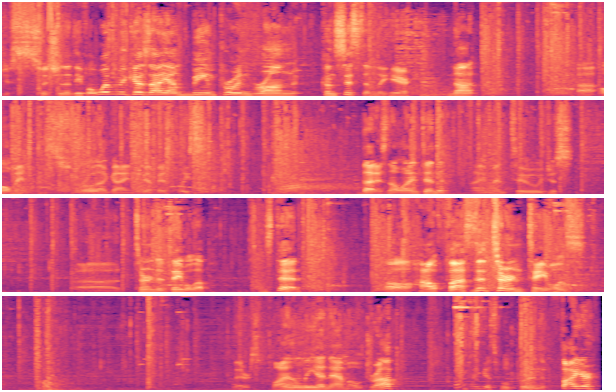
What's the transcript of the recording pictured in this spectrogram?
Just switch to the default weapon because I am being proven wrong consistently here. Not... Uh, oh man, throw that guy into the abyss, please. That is not what I intended. I meant to just uh, turn the table up. Instead, oh, how fast the turntables! There's finally an ammo drop. I guess we'll put in the fire.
